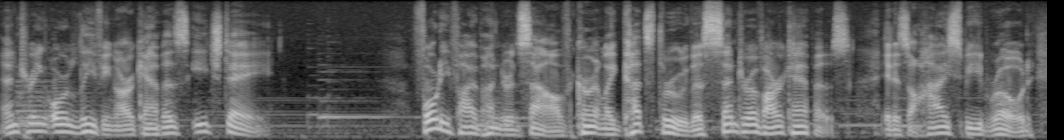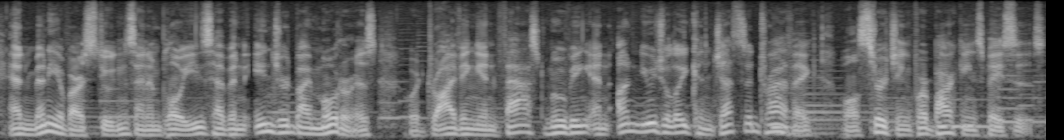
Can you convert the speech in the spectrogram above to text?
entering or leaving our campus each day. 4500 South currently cuts through the center of our campus. It is a high-speed road, and many of our students and employees have been injured by motorists who are driving in fast-moving and unusually congested traffic while searching for parking spaces.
